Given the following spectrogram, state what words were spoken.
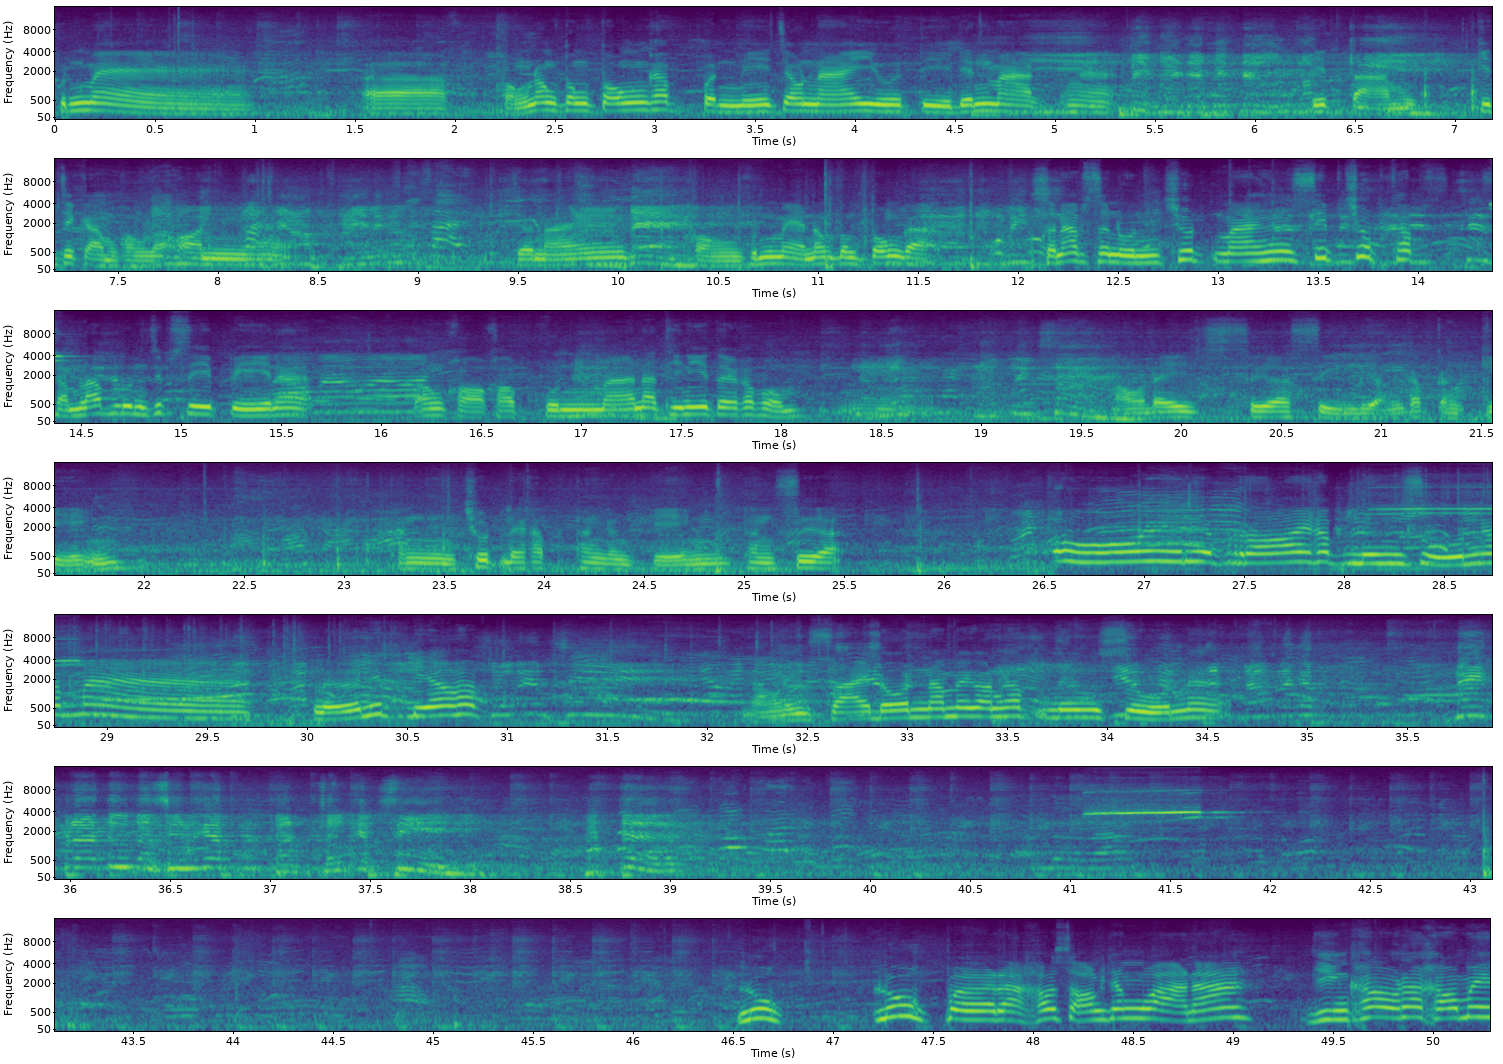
คุณแม่ของน้องตรงๆครับเปิ่นมีเจ้านายอยู่ตีเดนมาร์กนะฮะติดตามกิจกรรมของละออนนะฮะเจ้านายของคุณแม่น้องตรงๆก็สนับสนุนชุดมาให้10ชุดครับสำหรับรุ่น 14 ปีนะต้องขอขอบคุณมาณที่นี้ด้วยครับผมเล็กซ้ายเอาได้เสื้อสีเหลืองกับกางเกง ทั้งชุดเลยครับ ทั้งกางเกง ทั้งเสื้อ โอ้ยเรียบร้อยครับ 1-0 ครับแม่ เหลือนิดเดียวครับโซเอ็มซีหนองเลงซ้ายโดนนำไปก่อนครับ1-0นะนำนะครับหนึ่งประตูต่อศูนย์ครับบัตรโซเอฟซีพัตเตอร์ครับลูกลูกเปิดอะเขาสองจังหวะนะ ยิงเข้าถ้าเขาไม่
